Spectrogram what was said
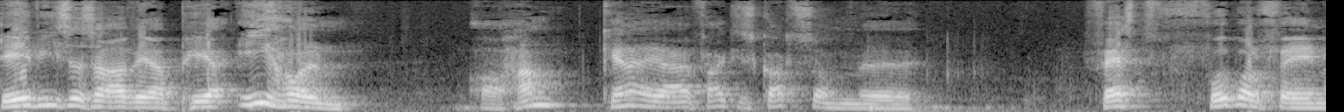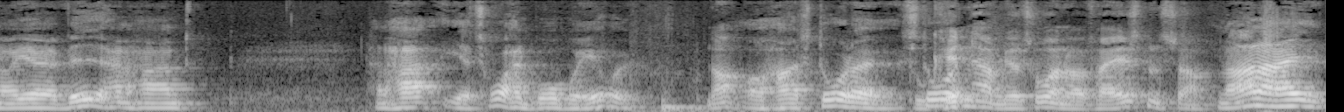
Det viser sig at være Per Eholm, og ham kender jeg faktisk godt som øh, fast fodboldfan, og jeg ved, at han har en, Han har, jeg tror, han bor på Ærø. Nå. Og har stort... Du stort kendte ham, jeg tror, han var fra Essen, så. Nej, nej,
